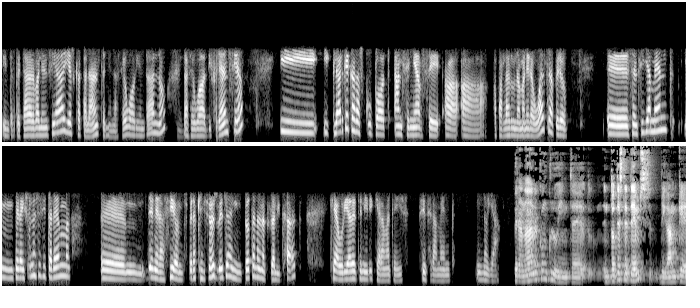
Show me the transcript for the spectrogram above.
d'interpretar el valencià i els catalans tenen la seva oriental, no? la seva diferència, i, i clar que cadascú pot ensenyar-se a, a, a parlar d'una manera o altra, però eh, senzillament mm, per això necessitarem eh, generacions, per a que això es veja en tota la naturalitat que hauria de tenir i que ara mateix, sincerament, no hi ha. Per anar concluint, eh, en tot aquest temps, diguem que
